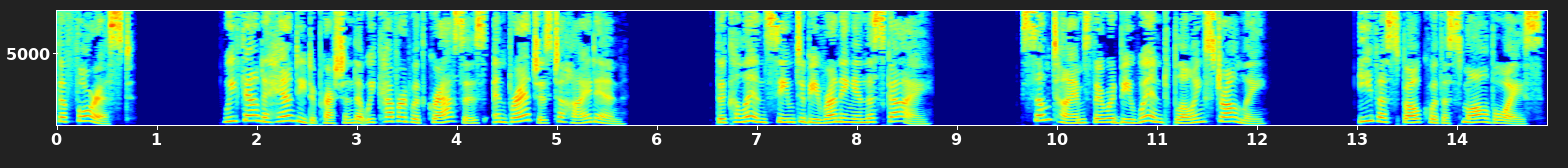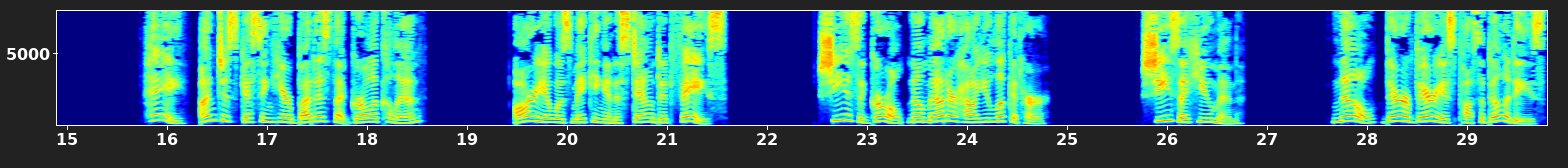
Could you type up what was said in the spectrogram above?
the forest. We found a handy depression that we covered with grasses and branches to hide in. The Qilin seemed to be running in the sky. Sometimes there would be wind blowing strongly. Eva spoke with a small voice. Hey, I'm just guessing here but is that girl a Qilin? Arya was making an astounded face. She is a girl no matter how you look at her. She's a human. No, there are various possibilities,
